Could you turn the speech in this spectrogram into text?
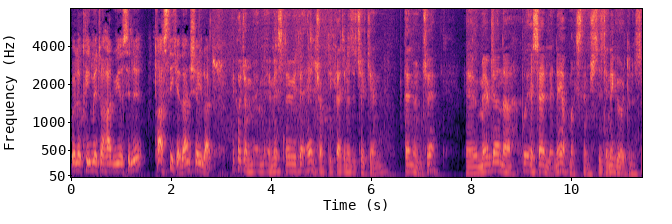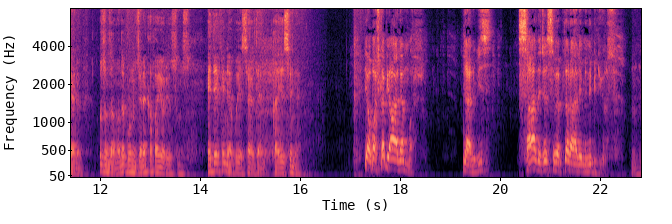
böyle kıymeti harbiyesini tasdik eden şeyler. Peki hocam Mesnevi'de en çok dikkatinizi çekenden önce e, Mevlana bu eserle ne yapmak istemiş sizce ne gördünüz? Yani uzun zamandır bunun üzerine kafa yoruyorsunuz. Hedefi ne bu eserden? Gayesi ne? Ya başka bir alem var. Yani biz sadece sebepler alemini biliyoruz. Hı hı.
